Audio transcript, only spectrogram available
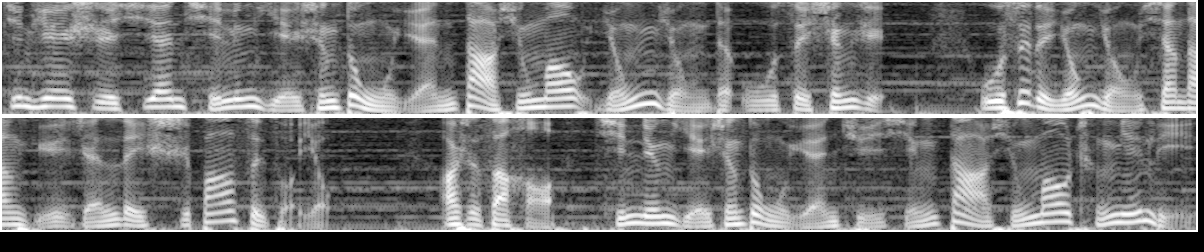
今天是西安秦岭野生动物园大熊猫勇勇的五岁生日，五岁的勇勇相当于人类十八岁左右。二十三号，秦岭野生动物园举行大熊猫成年礼，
